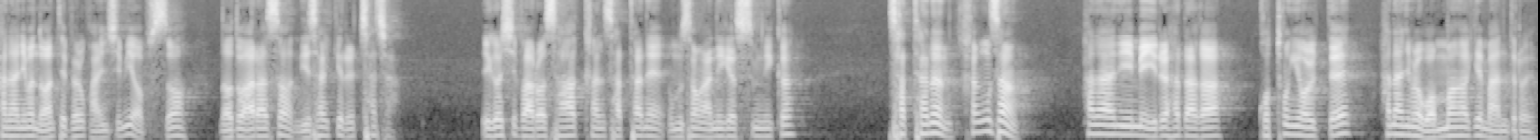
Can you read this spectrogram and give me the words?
하나님은 너한테 별 관심이 없어. 너도 알아서 네 살 길을 찾아. 이것이 바로 사악한 사탄의 음성 아니겠습니까? 사탄은 항상 하나님의 일을 하다가 고통이 올 때 하나님을 원망하게 만들어요.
